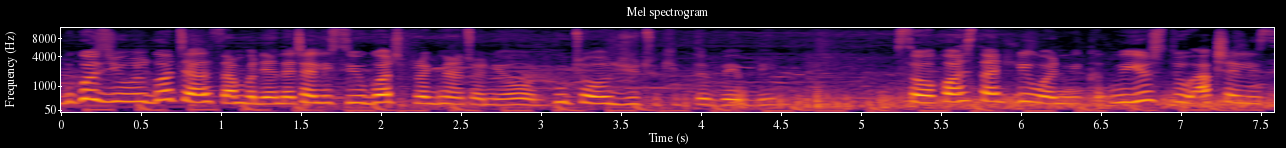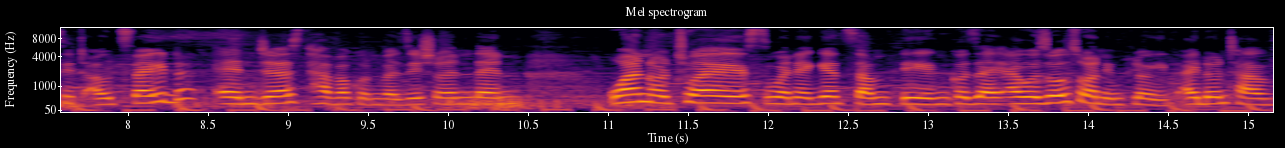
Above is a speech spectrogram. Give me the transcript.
Because you will go tell somebody and they tell you, you got pregnant on your own. Who told you to keep the baby? So constantly when we, we used to actually sit outside and just have a conversation. Then one or twice when I get something, because I, I was also unemployed. I don't have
